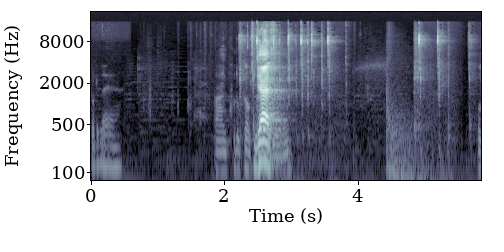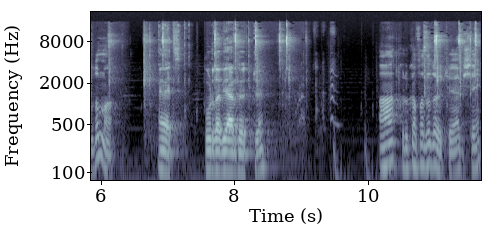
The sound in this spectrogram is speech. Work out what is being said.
burada ya. Ben kuru kafa Gel. Buldun mu? evet. Burada bir yerde öttü. Aa kuru kafada da ötüyor ya bir şey.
